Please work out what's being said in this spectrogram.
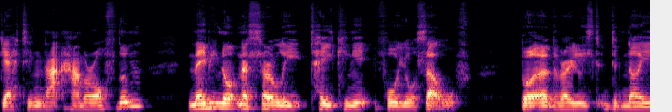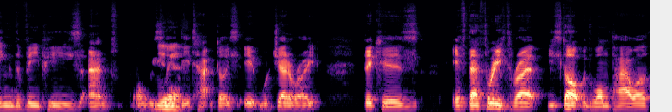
getting that hammer off them. Maybe not necessarily taking it for yourself, but at the very least denying the VPs and obviously yeah. the attack dice it would generate. Because if they're three threat, you start with one power.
